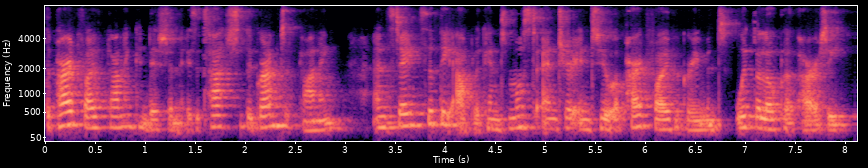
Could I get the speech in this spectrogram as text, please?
The Part 5 planning condition is attached to the grant of planning and states that the applicant must enter into a Part 5 agreement with the local authority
